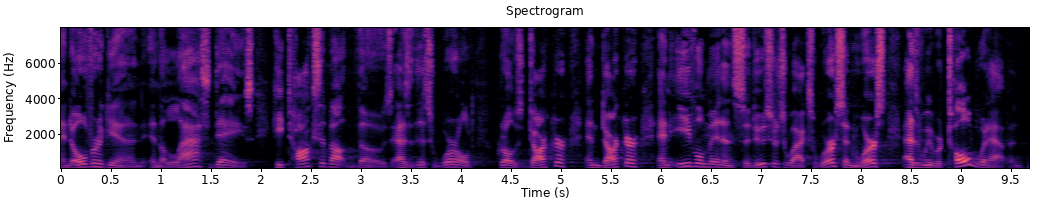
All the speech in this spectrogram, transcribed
and over again in the last days, he talks about those as this world grows darker and darker, and evil men and seducers wax worse and worse, as we were told would happen.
